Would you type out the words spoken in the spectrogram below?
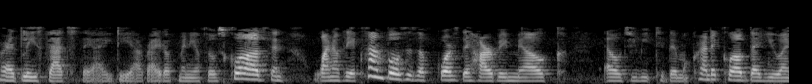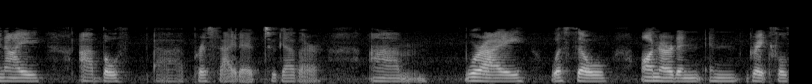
Or at least that's the idea, right, of many of those clubs. And one of the examples is, of course, the Harvey Milk LGBT Democratic Club that you and I uh, both uh, presided together, um, where I was so honored and, and grateful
